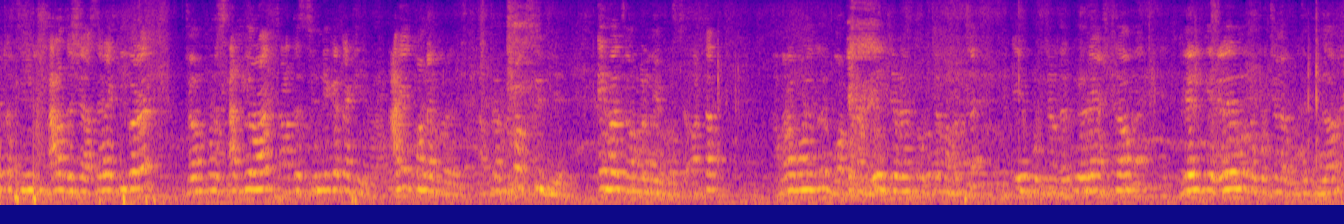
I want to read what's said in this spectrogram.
একটা সিন্ডিকেট সারা দেশে আছে। এরা কি করে? যখন কোনো হয় তাদের সিন্ডিকেটটা কি? আগে কন্ট্যাক্ট করে আপনার প্রক্সি দিয়ে এইভাবে করছে। অর্থাৎ আমরা মনে করি বর্তমান রেল যেভাবে পরিচালনা হচ্ছে, এই পরিচালনা আসতে হবে। রেলকে রেলের মতো পরিচালনা করতে দিতে হবে।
